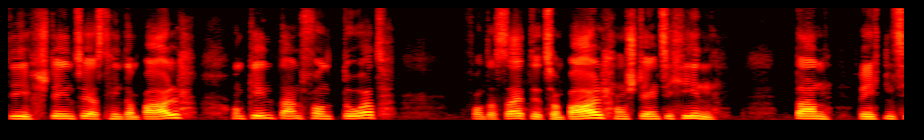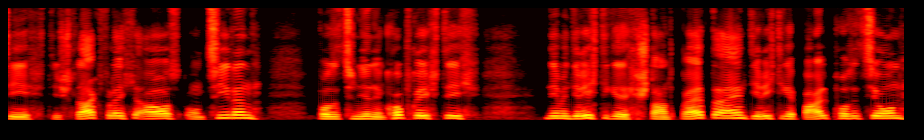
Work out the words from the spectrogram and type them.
die stehen zuerst hinterm Ball und gehen dann von dort, von der Seite zum Ball und stellen sich hin. Dann richten sie die Schlagfläche aus und zielen, positionieren den Kopf richtig, nehmen die richtige Standbreite ein, die richtige Ballposition,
